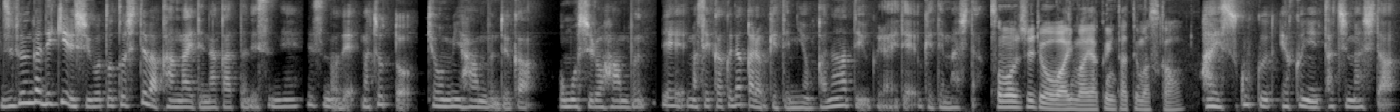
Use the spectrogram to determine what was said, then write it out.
自分ができる仕事としては考えてなかったですね。ですので、まあ、ちょっと興味半分というか面白半分で、まあ、せっかくだから受けてみようかなというぐらいで受けてました。その授業は今役に立ってますか？はい、すごく役に立ちました。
